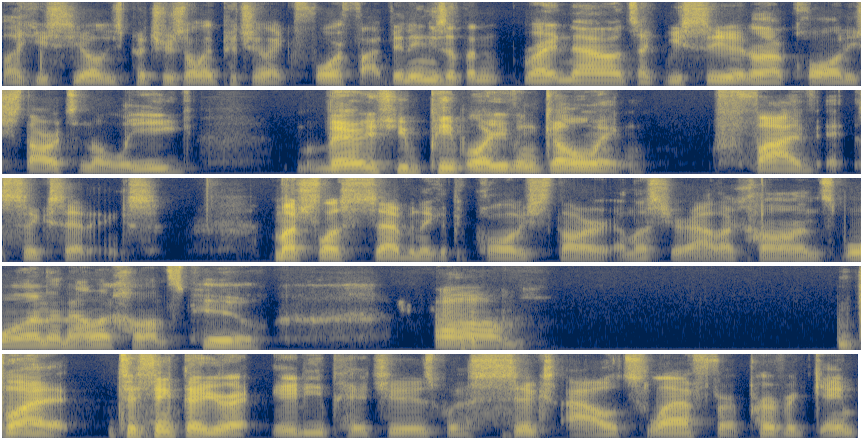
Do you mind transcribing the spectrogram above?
Like you see all these pitchers only pitching like four or five innings at the right now. It's like we see it in our quality starts in the league. Very few people are even going five, six innings, much less seven to get the quality start, unless you're Alec Hans one and Alec Hans two. Um, but to think that you're at 80 pitches with six outs left for a perfect game,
